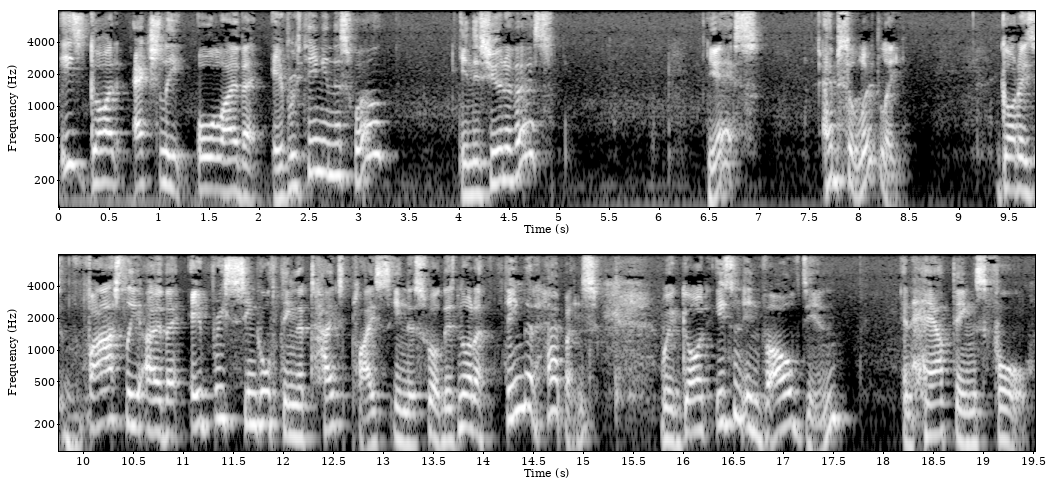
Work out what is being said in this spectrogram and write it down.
Is God actually all over everything in this world? In this universe? Yes, absolutely. God is vastly over every single thing that takes place in this world. There's not a thing that happens where God isn't involved in and how things fall.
